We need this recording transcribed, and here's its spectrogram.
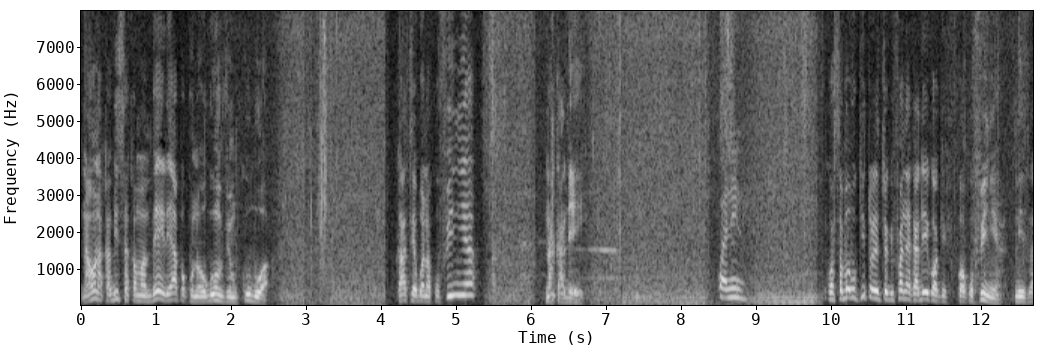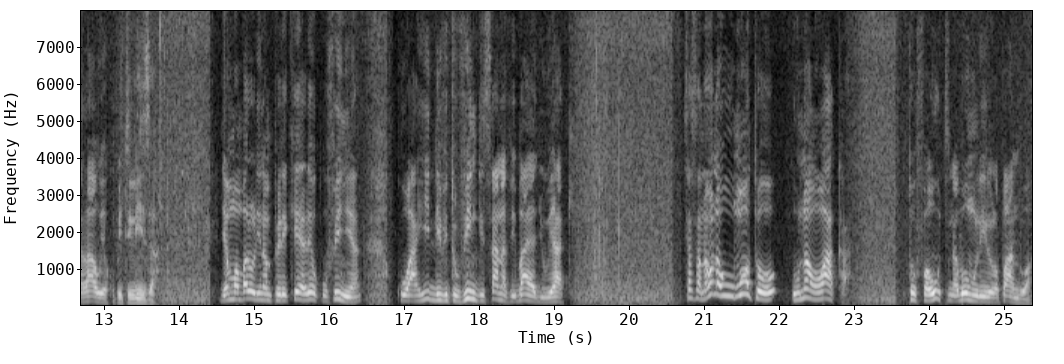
naona kabisa kama mbele hapo kuna ugomvi mkubwa. Kati ya bwana Kufinya na Kadei, Kwa nini? kwa sababu kitu alichokifanya Kadei kwa, kwa Kufinya ni dharau ya kupitiliza, jambo ambalo linampelekea leo Kufinya kuahidi vitu vingi sana vibaya juu yake. Sasa naona huu moto unaowaka tofauti na bomu lililopandwa.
